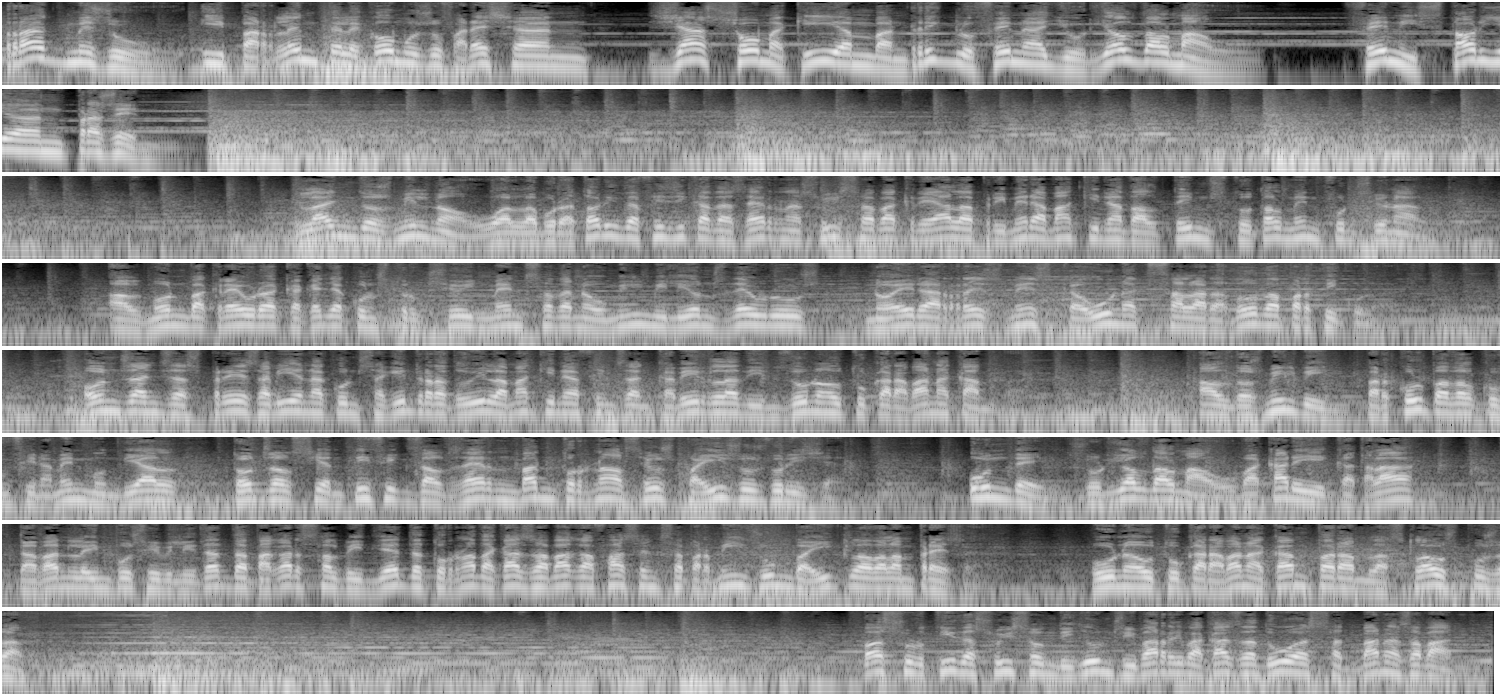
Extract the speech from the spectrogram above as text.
RAC més i Parlem Telecom us ofereixen Ja som aquí amb Enric Lucena i Oriol Dalmau, fent història en present. L'any 2009, el Laboratori de Física de CERN a Suïssa va crear la primera màquina del temps totalment funcional. El món va creure que aquella construcció immensa de 9.000 milions d'euros no era res més que un accelerador de partícules. 11 anys després havien aconseguit reduir la màquina fins a encabir-la dins d'una autocaravana camper. El 2020, per culpa del confinament mundial, tots els científics del CERN van tornar als seus països d'origen. Un d'ells, Oriol Dalmau, becari i català, davant la impossibilitat de pagar-se el bitllet de tornada a casa va agafar sense permís un vehicle de l'empresa. Una autocaravana camper amb les claus posades. Va sortir de Suïssa un dilluns i va arribar a casa dues setmanes abans.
